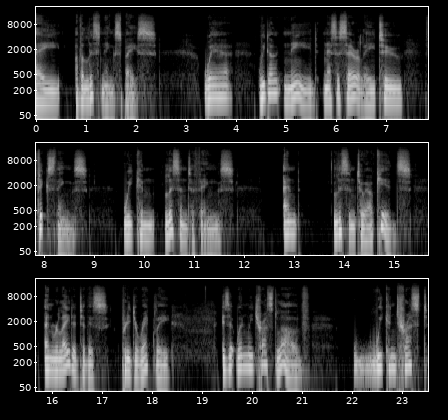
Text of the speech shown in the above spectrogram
a of a listening space where we don't need necessarily to fix things. We can listen to things and listen to our kids. And related to this pretty directly is that when we trust love, we can trust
